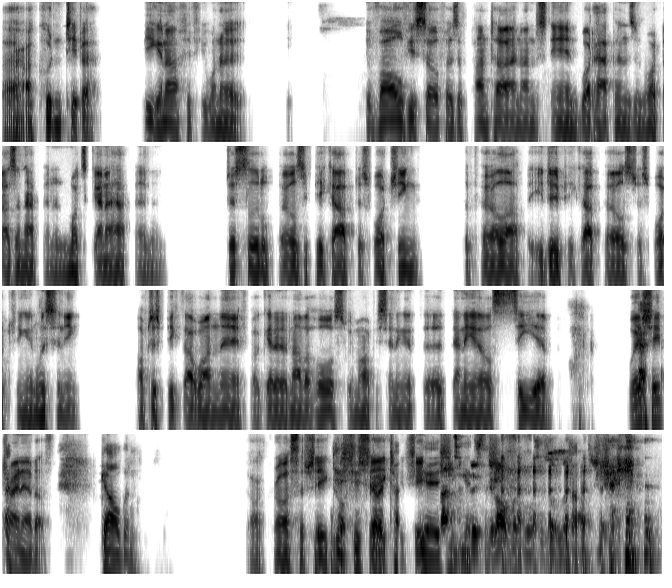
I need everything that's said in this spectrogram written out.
Uh, I couldn't tip a big enough if you want to evolve yourself as a punter and understand what happens and what doesn't happen and what's going to happen and just little pearls you pick up just watching the pearl up but you do pick up pearls just watching and listening. I've just picked up one there. If i get another horse we might be sending it to danielle seib where's she train out of? Goulburn Oh, Christ. So she, yeah, she's got t- she? yeah, she gets the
